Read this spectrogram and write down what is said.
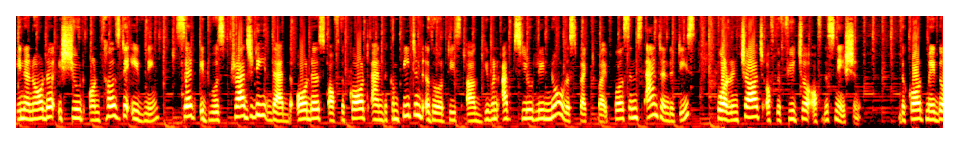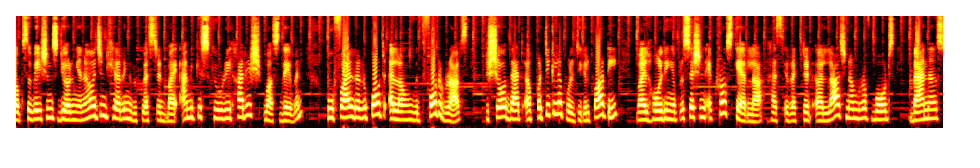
in an order issued on Thursday evening, said it was tragedy that the orders of the court and the competent authorities are given absolutely no respect by persons and entities who are in charge of the future of this nation. The court made the observations during an urgent hearing requested by amicus curiae Harish Vasudevan, who filed a report along with photographs to show that a particular political party, while holding a procession across Kerala, has erected a large number of boards, banners,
